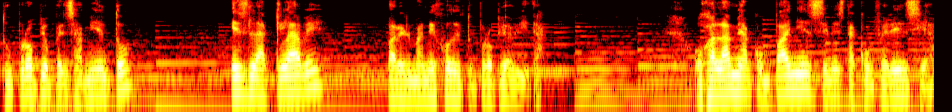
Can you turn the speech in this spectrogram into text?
tu propio pensamiento es la clave para el manejo de tu propia vida. Ojalá me acompañes en esta conferencia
